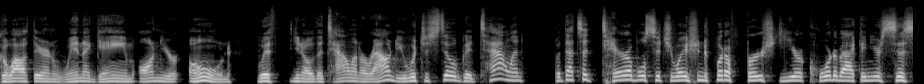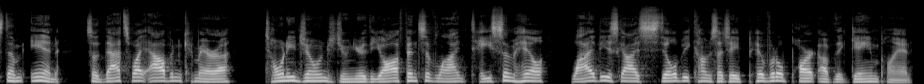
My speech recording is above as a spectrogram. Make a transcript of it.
go out there and win a game on your own with, you know, the talent around you, which is still good talent, but that's a terrible situation to put a first year quarterback in your system in. So that's why Alvin Kamara, Tony Jones Jr., the offensive line, Taysom Hill, why these guys still become such a pivotal part of the game plan.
